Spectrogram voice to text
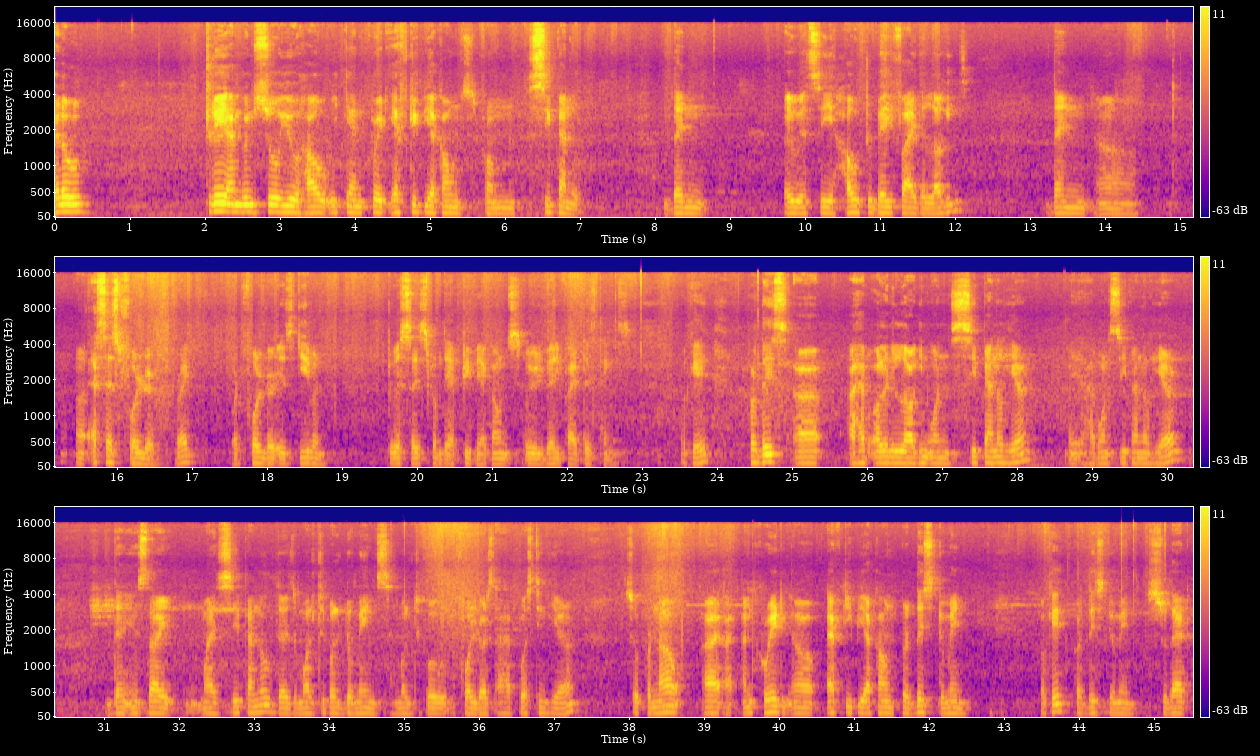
hello. Today I'm going to show you how we can create FTP accounts from cPanel. Then we will see how to verify the logins. Then uh, uh, access folder right? What folder is given to access from the FTP accounts. We will verify these things. Okay? For this uh, I have already logged in on cPanel here I have one cPanel here. Then inside my cPanel there's multiple domains multiple folders I have posting here. So for now I, I am creating a FTP account for this domain okay? For this domain so that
